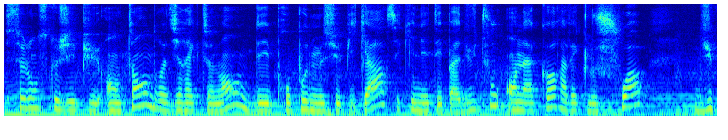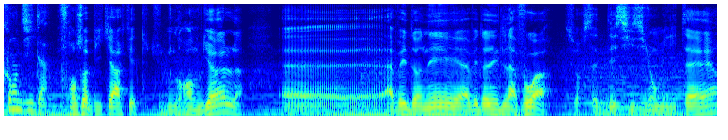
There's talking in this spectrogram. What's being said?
Selon ce que j'ai pu entendre directement des propos de M. Picard, c'est qu'il n'était pas du tout en accord avec le choix du candidat. François Picard, qui était une grande gueule, euh, avait, donné, avait donné de la voix sur cette décision militaire.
